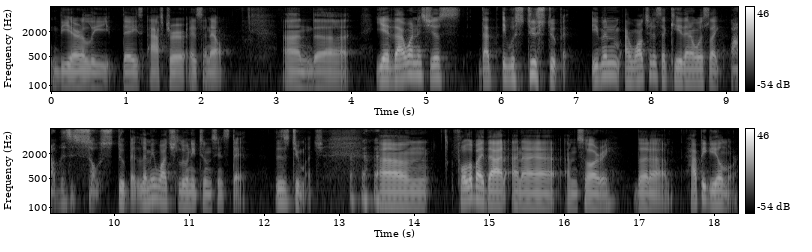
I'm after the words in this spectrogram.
the early days after SNL, and uh, yeah, that one is just that it was too stupid. Even I watched it as a kid and I was like, wow, this is so stupid. Let me watch Looney Tunes instead. This is too much. um, followed by that, and I, I'm sorry, but uh, Happy Gilmore.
